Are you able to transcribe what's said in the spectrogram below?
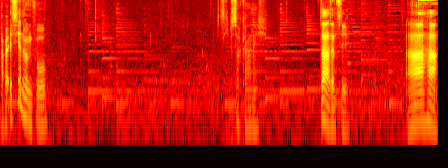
Aber ist hier nirgendwo. Doch gar nicht. Da sind sie. Aha.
